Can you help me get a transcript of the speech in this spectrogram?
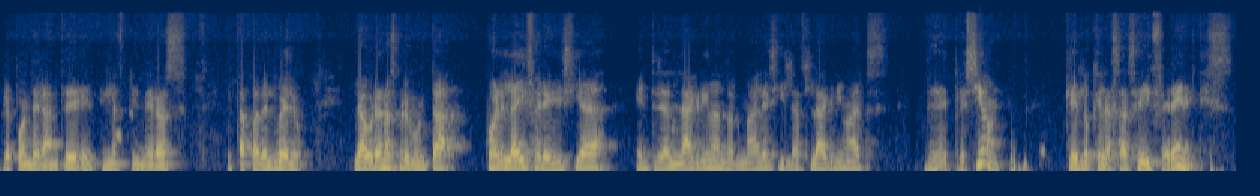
preponderante en, las primeras etapas del duelo. Laura nos pregunta, ¿cuál es la diferencia entre las lágrimas normales y las lágrimas de depresión? ¿Qué es lo que las hace diferentes?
